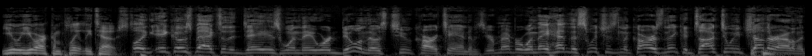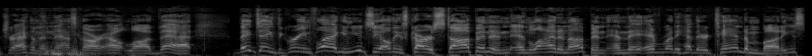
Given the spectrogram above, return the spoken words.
you you are completely toast. Well, it goes back to the days when they were doing those two car tandems. You remember when they had the switches in the cars and they could talk to each other out on the track, and then NASCAR outlawed that. They take the green flag, and you'd see all these cars stopping and, and lining up, and, and they, everybody had their tandem buddies,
